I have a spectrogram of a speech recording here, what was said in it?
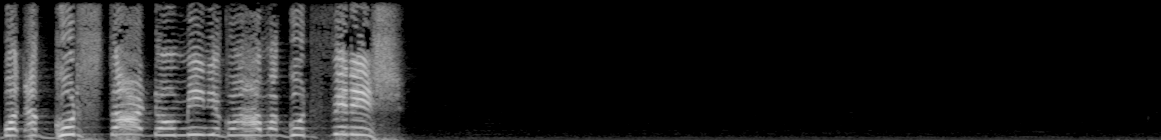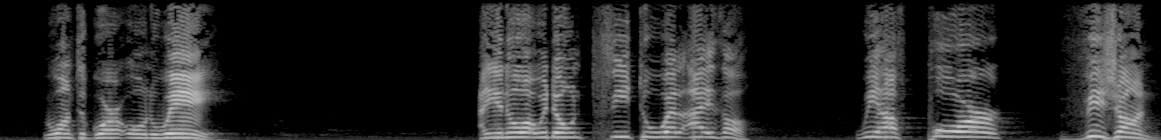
But a good start don't mean you're going to have a good finish. We want to go our own way. And you know what we don't see too well either? we have poor vision.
